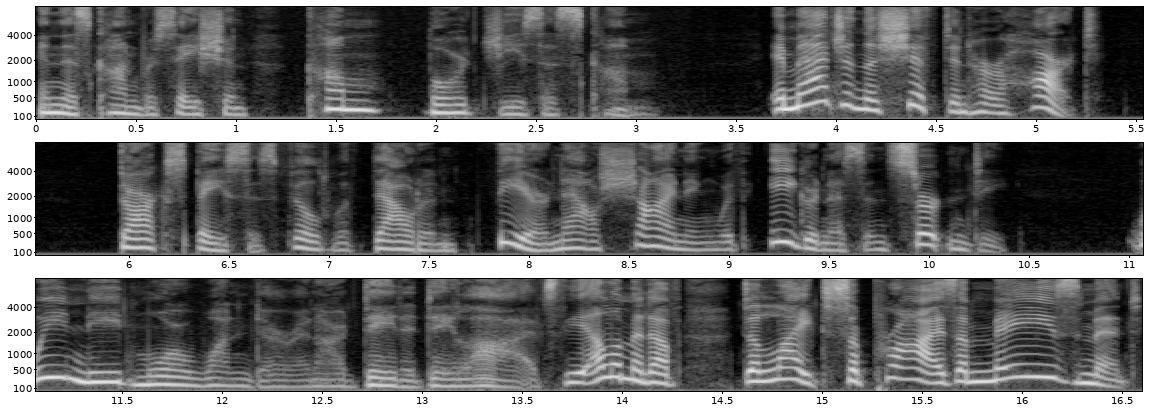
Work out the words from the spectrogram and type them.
in this conversation. Come, Lord Jesus, come. Imagine the shift in her heart. Dark spaces filled with doubt and fear now shining with eagerness and certainty. We need more wonder in our day to day lives, the element of delight, surprise, amazement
